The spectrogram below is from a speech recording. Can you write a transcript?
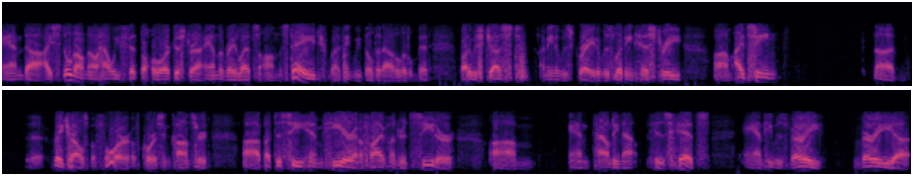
and uh, I still don't know how we fit the whole orchestra and the Raelettes on the stage. I think we built it out a little bit, but it was just, I mean, it was great. It was living history. Um, I'd seen uh, Charles before, of course, in concert, uh, but to see him here in a 500 seater um, and pounding out his hits, and he was very, very uh,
